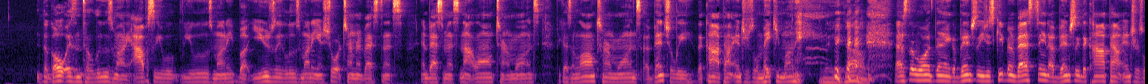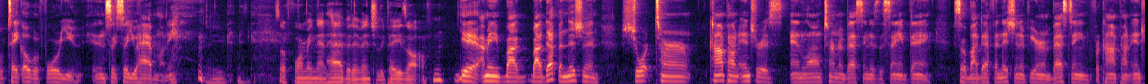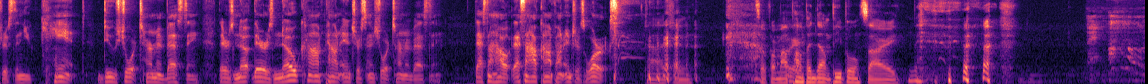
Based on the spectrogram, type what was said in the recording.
the goal isn't to lose money. Obviously, you, you lose money, but you usually lose money in short-term investments, investments, not long-term ones. Because in long-term ones, eventually the compound interest will make you money. There you go. That's the one thing. Eventually, you just keep investing. Eventually, the compound interest will take over for you, and so so you have money. So forming that habit eventually pays off. Yeah, I mean by by definition, short term compound interest and long term investing is the same thing. So by definition, if you're investing for compound interest, then you can't do short term investing. There's no there is no compound interest in short term investing. That's not how that's not how compound interest works. Gotcha. so for my pump and dump people, sorry. Oh,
